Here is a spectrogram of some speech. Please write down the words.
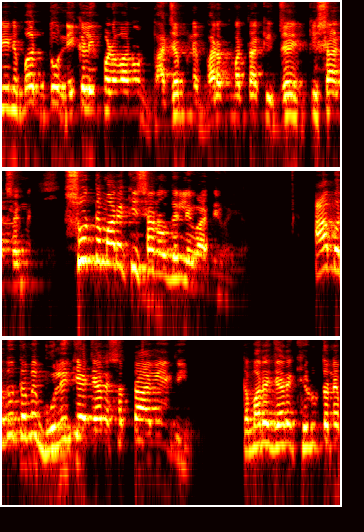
નહીં બધું નીકળી પડવાનું ભાજપને, ભારત માતા કી જય કિસાન સંઘ શું તમારે કિસાનો લેવા દેવા યાર? આ બધું તમે ભૂલી ગયા જ્યારે સત્તા આવી હતી. તમારે જ્યારે ખેડૂતોને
